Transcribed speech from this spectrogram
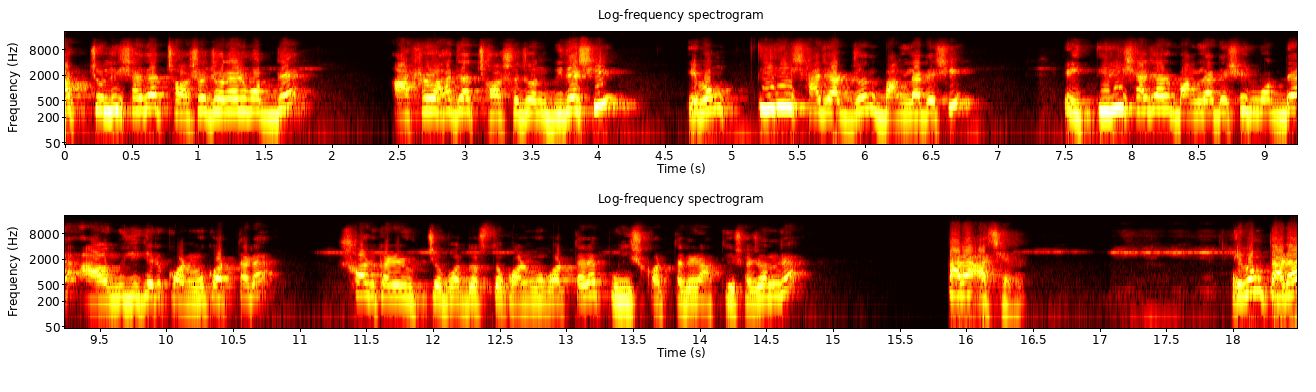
আটচল্লিশ হাজার ছশো জনের মধ্যে আঠারো হাজার ছশো জন বিদেশি এবং তিরিশ হাজার জন বাংলাদেশি। এই তিরিশ হাজার বাংলাদেশির মধ্যে আওয়ামী লীগের কর্মকর্তারা, সরকারের উচ্চপদস্থ কর্মকর্তারা, পুলিশ কর্তাদের আত্মীয় স্বজনরা, তারা আছেন। এবং তারা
